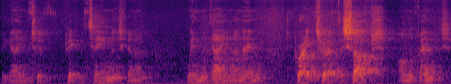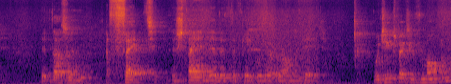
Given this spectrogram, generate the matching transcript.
the game, to pick the team that's going to win the game, and then great to have the subs on the bench that doesn't affect the standard of the people that are on the pitch. What do you expect from Oldham?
